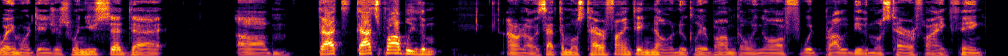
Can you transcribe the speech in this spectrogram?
way more dangerous. When you said that, um, that's that's probably the I don't know. Is that the most terrifying thing? No, a nuclear bomb going off would probably be the most terrifying thing.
